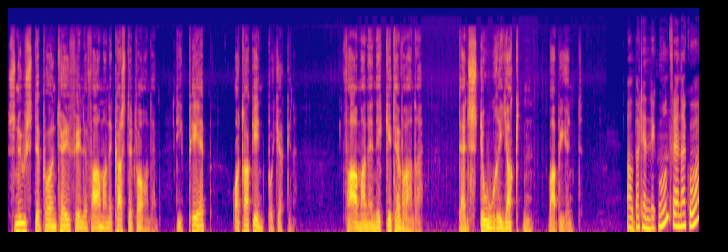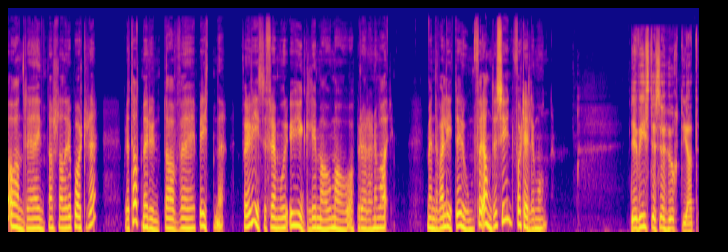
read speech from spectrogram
snuste på en tøyfille farmerne kastet foran dem. De pep og trakk inn på kjøkkenet. Farmerne nikket til hverandre. Den store jakten var begynt. Albert Henrik Moen fra NRK og andre internasjonale reportere ble tatt med rundt av eh, britene, for å vise frem hvor uhyggelig Mao Mao-opprørerne var. Men det var lite rom for andre syn, forteller Moen. Det viste seg hurtig at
